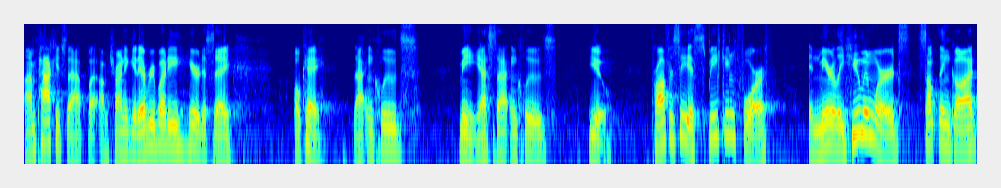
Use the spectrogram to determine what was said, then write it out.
unpackage that, but I'm trying to get everybody here to say, okay, that includes me. Yes, that includes you. Prophecy is speaking forth in merely human words something God,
